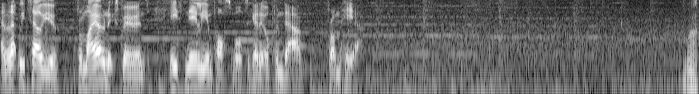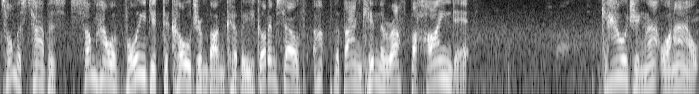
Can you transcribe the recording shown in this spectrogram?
And let me tell you, from my own experience, it's nearly impossible to get it up and down from here. Well, Thomas Tabb has somehow avoided the cauldron bunker, but he's got himself up the bank in the rough behind it. Gouging that one out.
